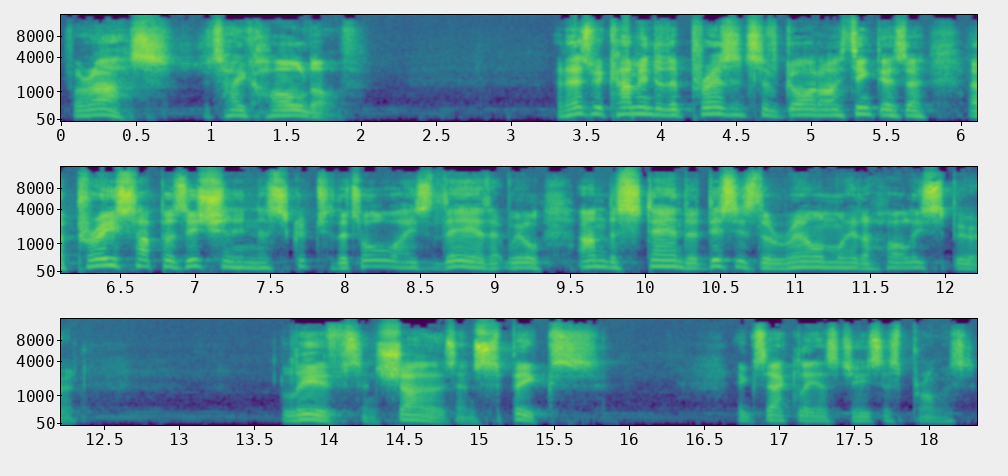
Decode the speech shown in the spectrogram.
For us to take hold of. And as we come into the presence of God, I think there's a, a presupposition in the scripture that's always there that we will understand that this is the realm where the Holy Spirit lives and shows and speaks exactly as Jesus promised.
